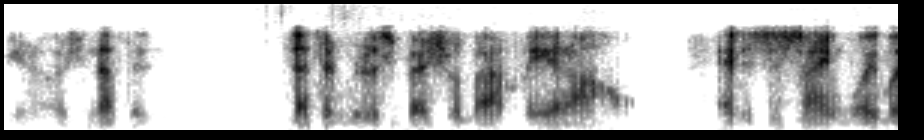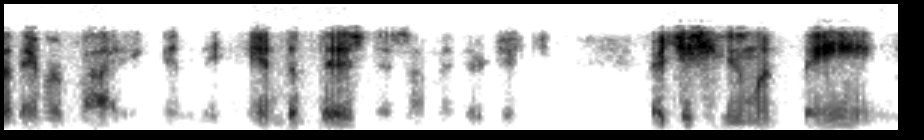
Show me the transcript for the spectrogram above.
You know, there's nothing, nothing really special about me at all. And it's the same way with everybody in the in the business. I mean, they're just they're just human beings.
